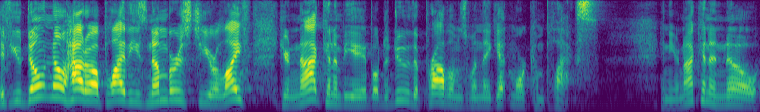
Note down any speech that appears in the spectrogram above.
if you don't know how to apply these numbers to your life, you're not going to be able to do the problems when they get more complex. And you're not going to know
